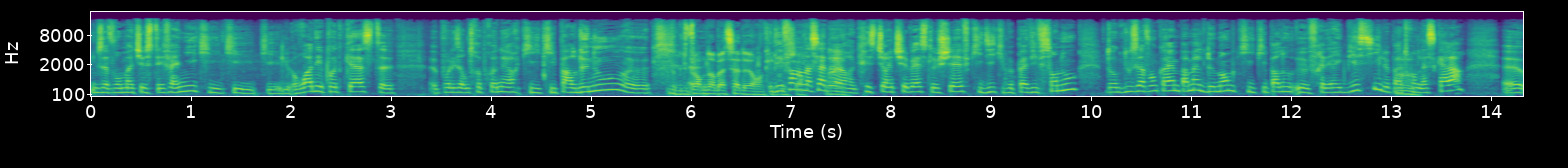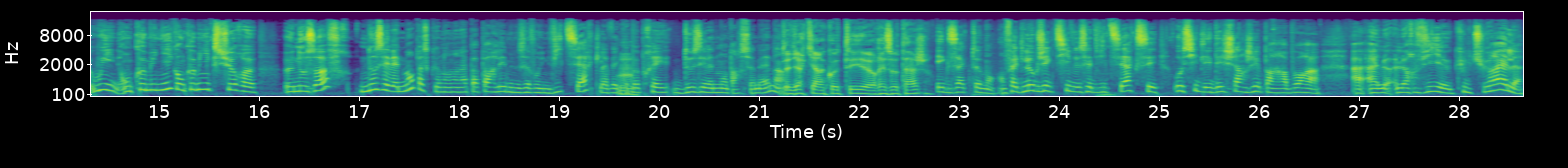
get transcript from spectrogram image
Nous avons Mathieu Stéphanie, qui, qui, qui est le roi des podcasts euh, pour les entrepreneurs, qui, qui parle de nous. Euh, Donc, une forme d'ambassadeur en quelque des formes d'ambassadeurs. Ouais. Christian Etchebest, le chef, qui dit qu'il peut pas vivre sans nous. Donc nous avons quand même pas mal de membres qui, qui parlent. Euh, Frédéric Biessy, le patron Mm. de la Scala. Euh, oui, on communique, on communique sur euh, nos offres, nos événements, parce que nous n'en a pas parlé, mais nous avons une vie de cercle avec à Mm. peu près deux événements par semaine. C'est-à-dire qu'il y a un côté euh, réseautage? Exactement. En fait, l'objectif de cette vie de cercle, c'est aussi de les décharger par rapport à, à- à le- leur vie euh, culturelle.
